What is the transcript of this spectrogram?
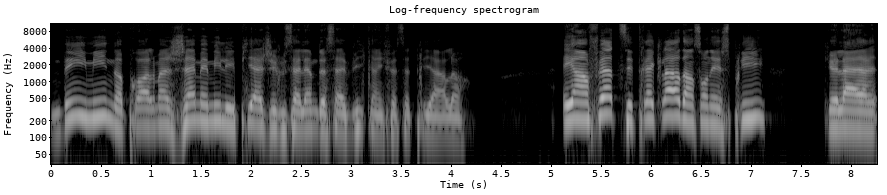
Néhémie n'a probablement jamais mis les pieds à Jérusalem de sa vie quand il fait cette prière-là. Et en fait, c'est très clair dans son esprit que la,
